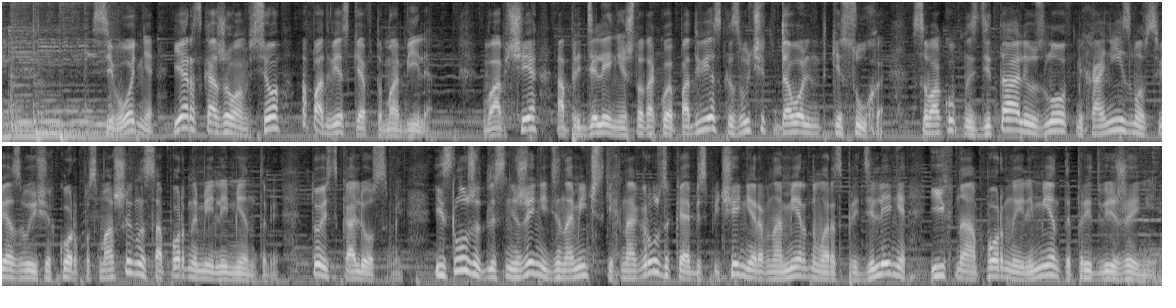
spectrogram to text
Сегодня я расскажу вам все о подвеске автомобиля – Вообще, определение, что такое подвеска, звучит довольно-таки сухо. Совокупность деталей, узлов, механизмов, связывающих корпус машины с опорными элементами, то есть колесами, и служит для снижения динамических нагрузок и обеспечения равномерного распределения их на опорные элементы при движении.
